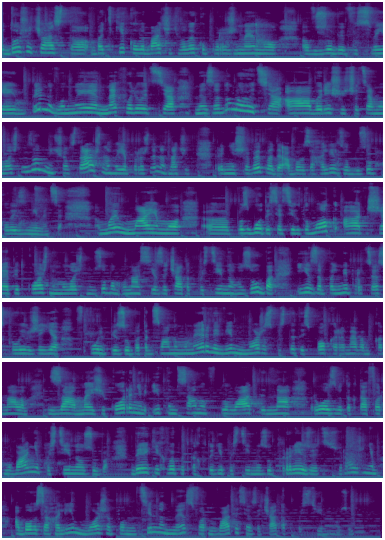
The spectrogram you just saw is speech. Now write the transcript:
Дуже часто батьки, коли бачать велику порожнину в зубі своєї дитини, вони не хвилюються, не задумуються, а вирішують, що це молочний зуб, нічого страшного, є порожнина, значить раніше випаде або взагалі зуб зуб колись зміниться. Ми маємо е, позбутися цих думок, адже під кожним молочним зубом у нас є зачаток постійного зуба і запальний процес, коли вже є в пульпі зуба, так званому нерві, він може спуститись по кореневим каналам за межі коренів і тим самим впливати на розвиток та формування постійного зуба. В деяких випадках тоді постійний зуб прорізується з ураженням або взагалі може повноцінно не сформуватися зачаток постійного зуба.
